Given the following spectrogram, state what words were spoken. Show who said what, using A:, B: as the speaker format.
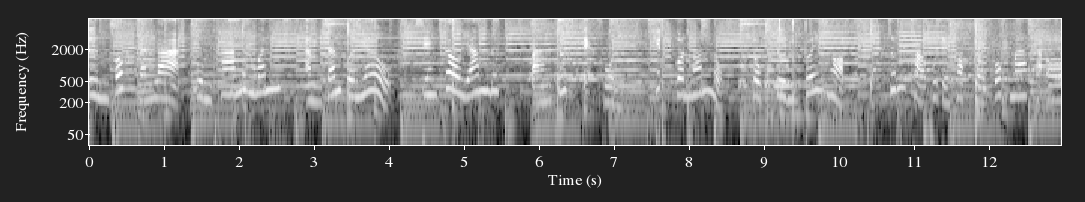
A: ตื่นปกกันละกลุ่มท่ามือวันอ่ำจันเปิ้นเย้า เสียงเก้าย้ำลึก ปางตึกแต่คน คิดกนนอนหนก ตกตื่นด้วยหงอบ จุ้มข่าวผู้เดหอกใจปกมากค่ะออ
